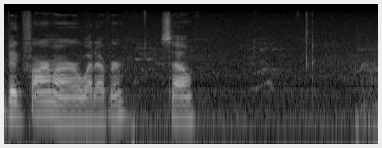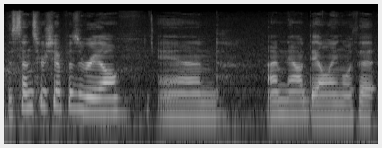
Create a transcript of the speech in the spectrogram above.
big pharma or whatever. So the censorship is real and I'm now dealing with it.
